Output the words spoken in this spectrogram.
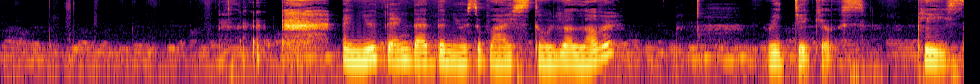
and you think that the new supply stole your lover? Ridiculous. Please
